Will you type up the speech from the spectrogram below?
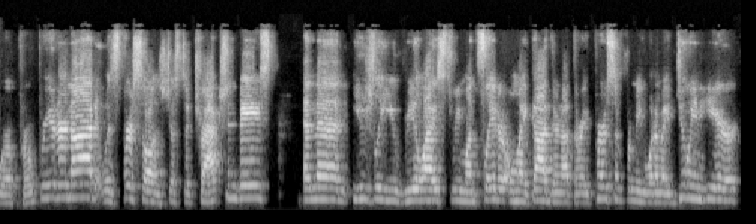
were appropriate or not. It was, first of all, it's just attraction based. And then usually you realize three months later, oh my God, they're not the right person for me. What am I doing here?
